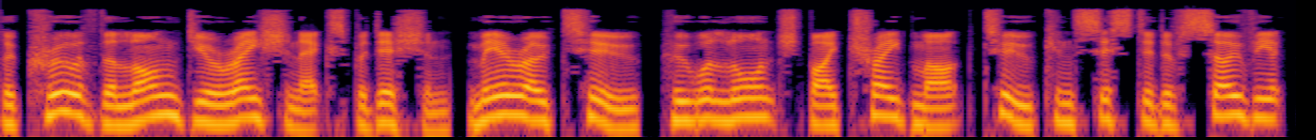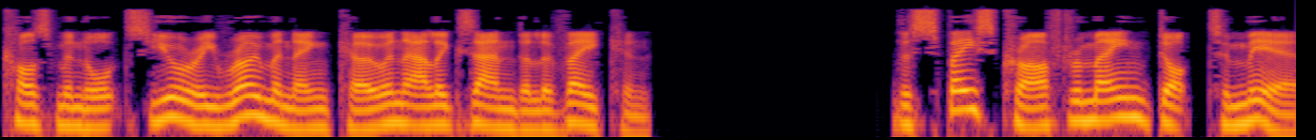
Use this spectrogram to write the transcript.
The crew of the long-duration expedition, Mir-02, who were launched by Trademark 2 consisted of Soviet cosmonauts Yuri Romanenko and Alexander Laveykin. The spacecraft remained docked to Mir,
